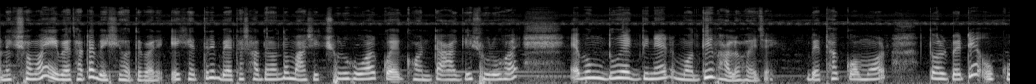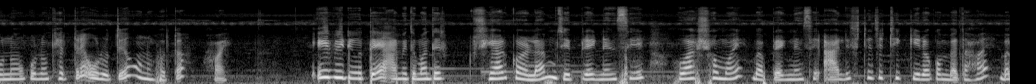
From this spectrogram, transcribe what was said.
অনেক সময় এই ব্যথাটা বেশি হতে পারে। এক্ষেত্রে ব্যথা সাধারণত মাসিক শুরু হওয়ার কয়েক ঘণ্টা আগে শুরু হয় এবং দু একদিনের মধ্যেই ভালো হয়ে যায়। ব্যথা কোমর, তলপেটে ও কোনো কোনো ক্ষেত্রে উরুতেও অনুভূত হয়। এই ভিডিওতে আমি তোমাদের শেয়ার করলাম যে প্রেগনেন্সি হওয়ার সময় বা প্রেগনেন্সির আর্লি স্টেজে ঠিক কীরকম ব্যথা হয় বা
